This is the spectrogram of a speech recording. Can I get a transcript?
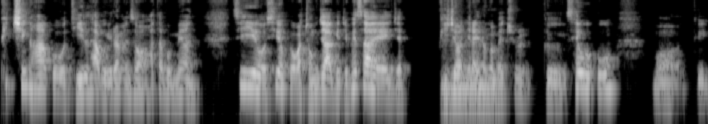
pitching하고 deal하고 이러면서 하다 보면 CEO, CFO가 정작 이제 회사의 이제 비전이나 이런 걸 음. 매출 그 세우고 뭐 그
